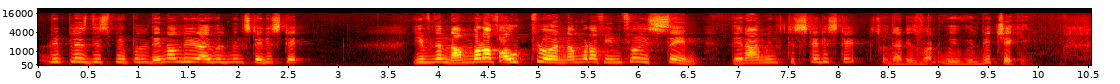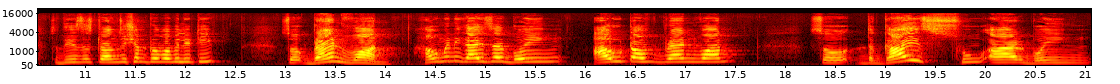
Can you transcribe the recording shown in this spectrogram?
replace these people then only I will be in steady state. If the number of outflow and number of inflow is same then I am in the steady state. So, that is what we will be checking. So, this is the transition probability. So, brand 1 how many guys are going out of brand 1? So, the guys who are going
